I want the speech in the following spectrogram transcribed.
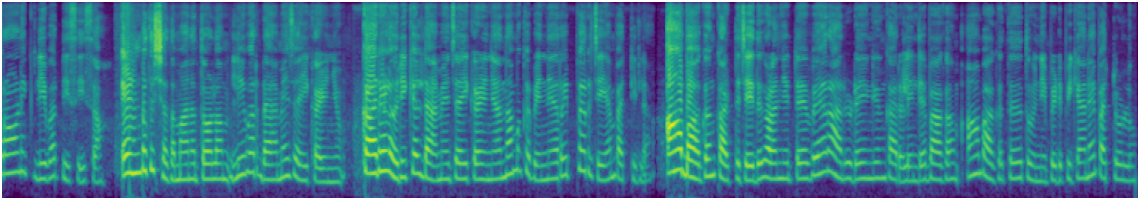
ക്രോണിക് ലിവർ ഡിസീസാ എൺപത് ശതമാനത്തോളം ലിവർ ഡാമേജ് ആയി കഴിഞ്ഞു. കരൾ ഒരിക്കൽ ഡാമേജ് ആയി കഴിഞ്ഞാൽ നമുക്ക് പിന്നെ റിപ്പയർ ചെയ്യാൻ പറ്റില്ല. ആ ഭാഗം കട്ട് ചെയ്ത് കളഞ്ഞിട്ട് വേറെ ആരുടെയെങ്കിലും കരളിന്റെ ഭാഗം ആ ഭാഗത്ത് തുന്നി പിടിപ്പിക്കാനേ പറ്റുള്ളൂ.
